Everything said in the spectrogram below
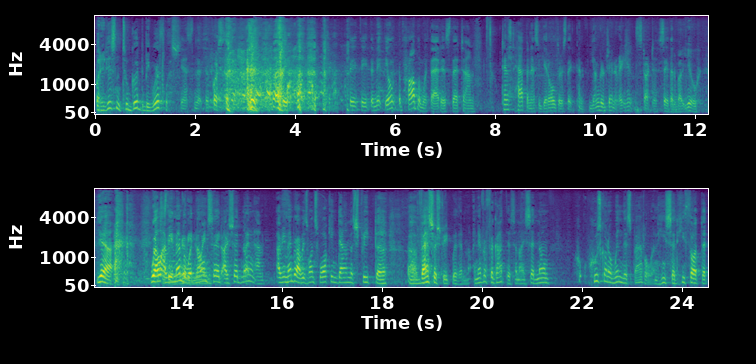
but it isn't too good to be worthless. Yes, of course. the, the, the, the, problem with that is that um, tends to happen as you get older is that kind of younger generations start to say that about you. Yeah. Well, I remember really what Noam said. I said, no. um, I remember I was once walking down the street, uh, uh, Vassar Street with him. I never forgot this. And I said, Noam, who's going to win this battle? And he said he thought that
